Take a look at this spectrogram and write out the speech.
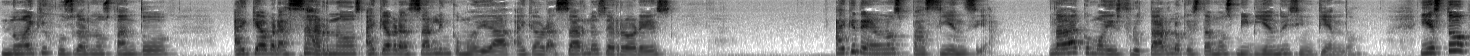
No hay que juzgarnos tanto. Hay que abrazarnos, hay que abrazar la incomodidad, hay que abrazar los errores. Hay que tenernos paciencia. Nada como disfrutar lo que estamos viviendo y sintiendo. Y esto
